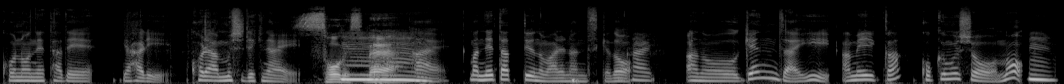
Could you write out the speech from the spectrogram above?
このネタでやはりこれは無視できない、そうですね。うん。はい。まあ、ネタっていうのもあれなんですけど、はい。あの現在アメリカ国務省のうん。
